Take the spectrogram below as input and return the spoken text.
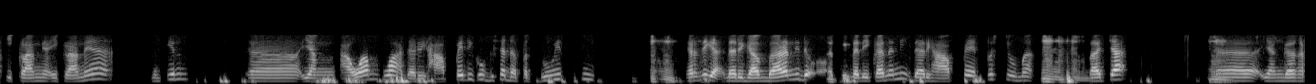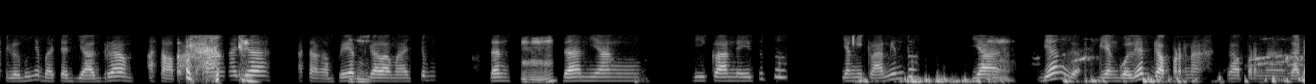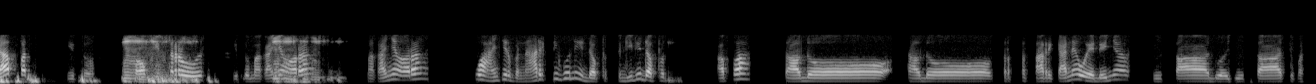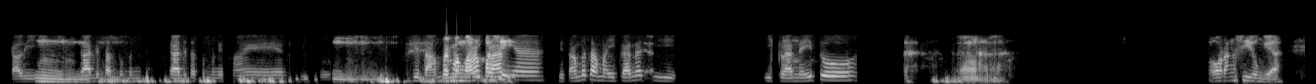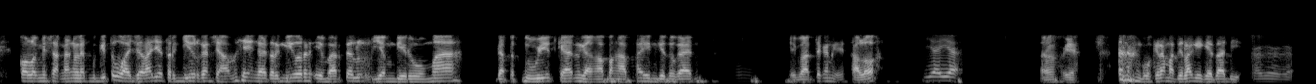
iklannya iklannya mungkin eh, yang awam wah dari HP nih gue bisa dapat duit nih Mm-mm. ngerti gak dari gambaran nih dari iklannya nih dari HP terus cuma Mm-mm. baca Mm. eh, yang gak ngerti ilmunya baca diagram asal pasang aja asal ngebet Hmm. segala macem Mm-mm. dan yang di iklannya itu tuh yang iklanin tuh ya Mm. dia nggak yang gue lihat nggak pernah nggak pernah nggak dapet gitu. Profit terus gitu makanya Mm. orang makanya orang wah anjir menarik nih gue nih dapat segini dapat apa saldo saldo ter- tertarikannya WD-nya juta dua juta cuma sekali Mm. nggak ada satu menit nggak ada satu menit main gitu ditambah Memang sama orang pasti- iklannya ditambah sama iklannya si iklannya itu Ah. Orang siung ya. Kalau misalkan ngeliat begitu wajar aja tergiur kan siapa sih yang nggak tergiur? Ibaratnya lu diam di rumah, dapat duit kan, nggak ngapa-ngapain gitu kan. Ibaratnya kan, halo? iya iya Oh ya, gue kira mati lagi kayak tadi. kagak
